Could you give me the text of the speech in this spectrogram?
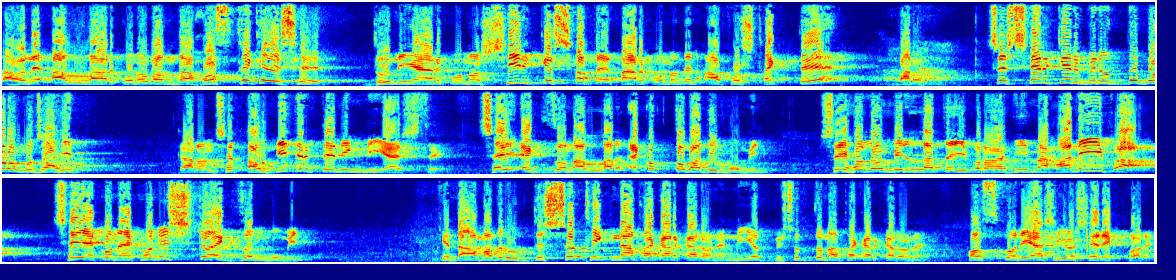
তাহলে আল্লাহর কোন বান্দা হজ থেকে এসে দুনিয়ার কোন শিরকের সাথে তার কোনোদিন আপোষ থাকতে পারে না। সে শিরকের বিরুদ্ধে বড় মুজাহিদ, কারণ সে তাওহিদের ট্রেনিং নিয়ে আসছে। সেই একজন আল্লাহর একত্ববাদী মুমিন। সে হলো মিল্লাতে ইব্রাহিম হানিফা। সে এখন একনিষ্ঠ একজন মুমিন। কিন্তু আমাদের উদ্দেশ্য ঠিক না থাকার কারণে, নিয়ত বিশুদ্ধ না থাকার কারণে হজ করে আসিও সেরেক করে।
